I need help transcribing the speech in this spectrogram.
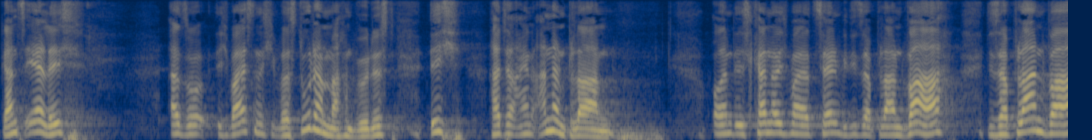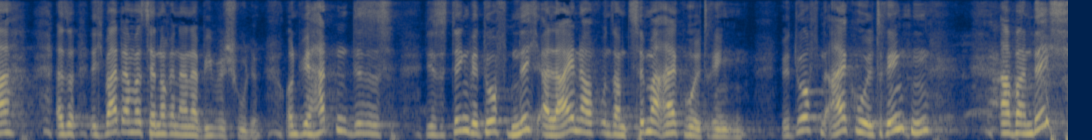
ganz ehrlich, also ich weiß nicht, was du dann machen würdest. Ich hatte einen anderen Plan. Und ich kann euch mal erzählen, wie dieser Plan war. Dieser Plan war, also ich war damals ja noch in einer Bibelschule und wir hatten dieses, dieses Ding, wir durften nicht alleine auf unserem Zimmer Alkohol trinken. Wir durften Alkohol trinken, aber nicht,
